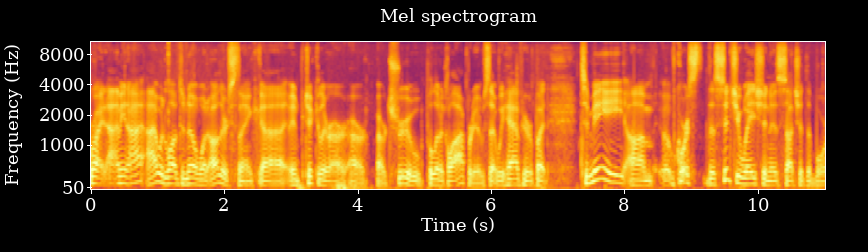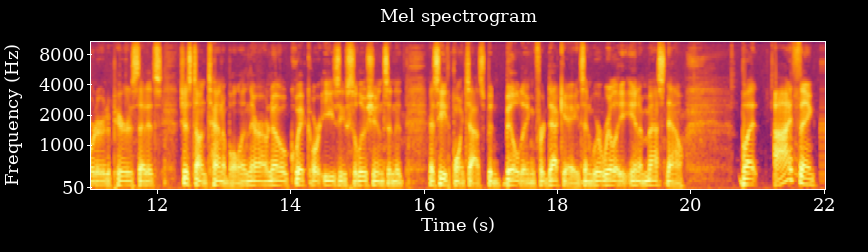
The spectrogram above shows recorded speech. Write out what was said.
Right. I mean, I, I would love to know what others think, uh, in particular our, our, our true political operatives that we have here. But to me, um, of course, the situation is such at the border, it appears that it's just untenable, and there are no quick or easy solutions. And it, as Heath points out, it's been building for decades, and we're really in a mess now. But I think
